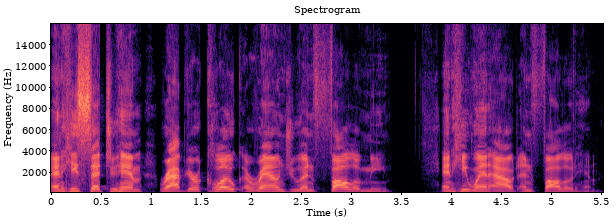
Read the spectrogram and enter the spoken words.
And he said to him, Wrap your cloak around you and follow me. And he went out and followed him.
